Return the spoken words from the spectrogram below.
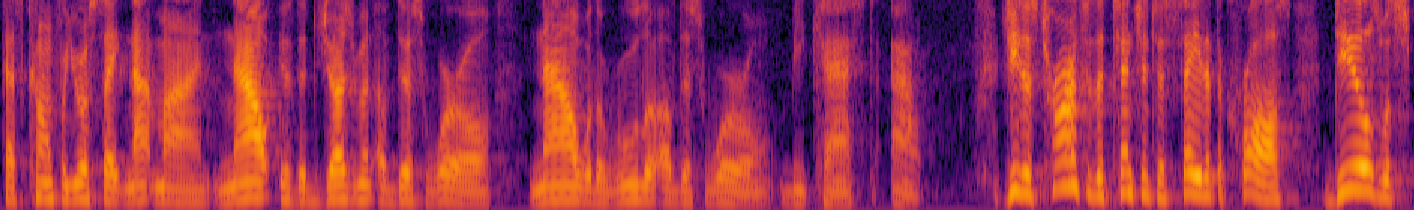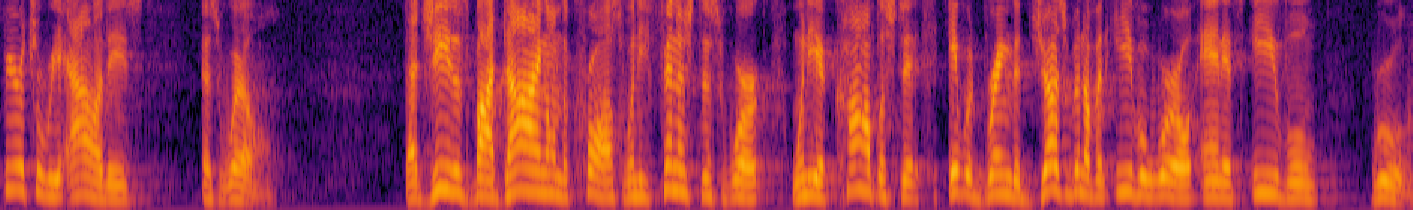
has come for your sake, not mine. Now is the judgment of this world now will the ruler of this world be cast out. Jesus turns his attention to say that the cross deals with spiritual realities as well. That Jesus, by dying on the cross, when he finished this work, when he accomplished it, it would bring the judgment of an evil world and its evil ruler.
